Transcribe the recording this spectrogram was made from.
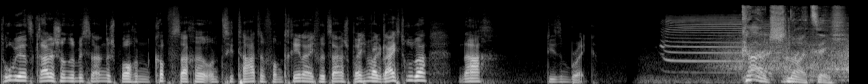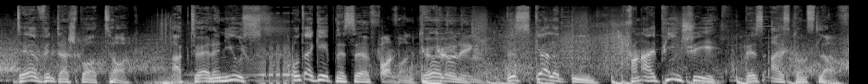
Tobi hat es gerade schon so ein bisschen angesprochen, Kopfsache und Zitate vom Trainer. Ich würde sagen, sprechen wir gleich drüber nach diesem Break. Kaltschneuzig, der Wintersport-Talk. Aktuelle News und Ergebnisse von, von Curling, Curling bis Skeleton, von Alpinski bis Eiskunstlauf.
